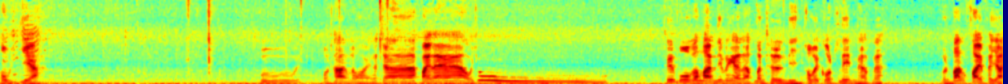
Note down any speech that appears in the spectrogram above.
โอ้ยเยปูขอทางหน่อยนะจ๊ะ ไปแล้วยูเทอร์โบก็มันดีเหมือกันนะบันเทิงดี เอาไว้กดเล่นครับนะ เหมือนบ้างไฟพญา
